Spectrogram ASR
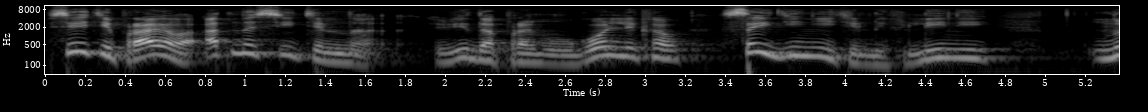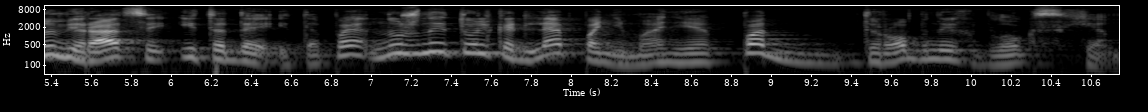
Все эти правила относительно вида прямоугольников, соединительных линий, нумерации и т.д. и т.п. нужны только для понимания подробных блок-схем.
